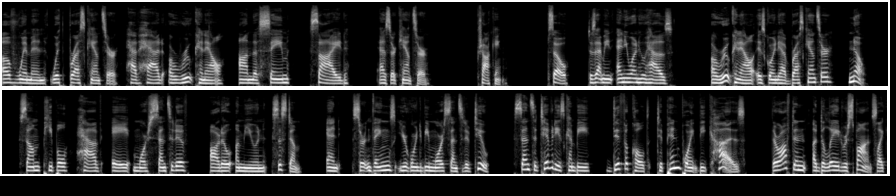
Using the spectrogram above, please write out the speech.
of women with breast cancer have had a root canal on the same side as their cancer. Shocking. So, does that mean anyone who has a root canal is going to have breast cancer? No. Some people have a more sensitive autoimmune system, and certain things you're going to be more sensitive to. Sensitivities can be difficult to pinpoint because they're often a delayed response. Like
